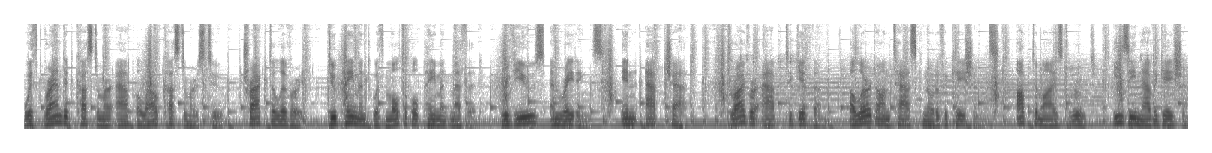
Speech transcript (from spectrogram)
With branded customer app allow customers to track delivery, do payment with multiple payment method, reviews and ratings, in-app chat, driver app to give them, alert on task notifications, optimized route, easy navigation,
